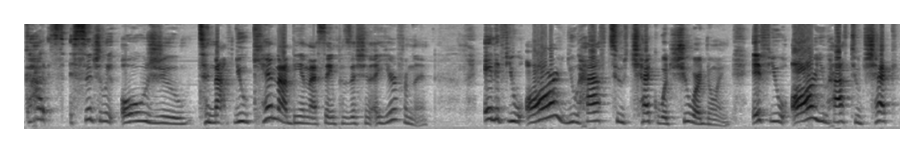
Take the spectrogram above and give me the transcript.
God essentially owes you to not, you cannot be in that same position a year from then. And if you are, you have to check what you are doing. If you are, you have to check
